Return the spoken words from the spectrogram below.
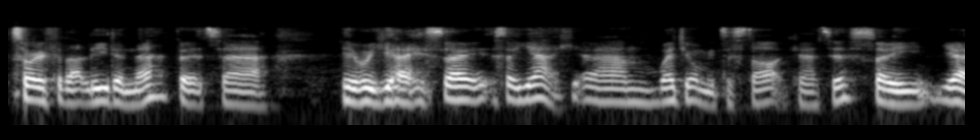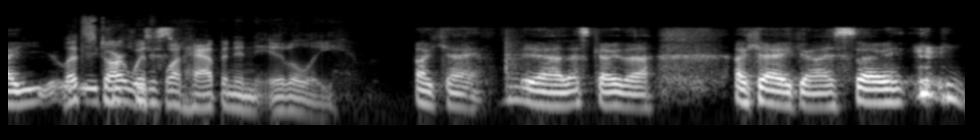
sorry for that lead in there, but uh, here we go. So, so yeah, um, where do you want me to start, Curtis? So, yeah, let's start with just... what happened in Italy. Okay, yeah, let's go there. Okay, guys. So,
